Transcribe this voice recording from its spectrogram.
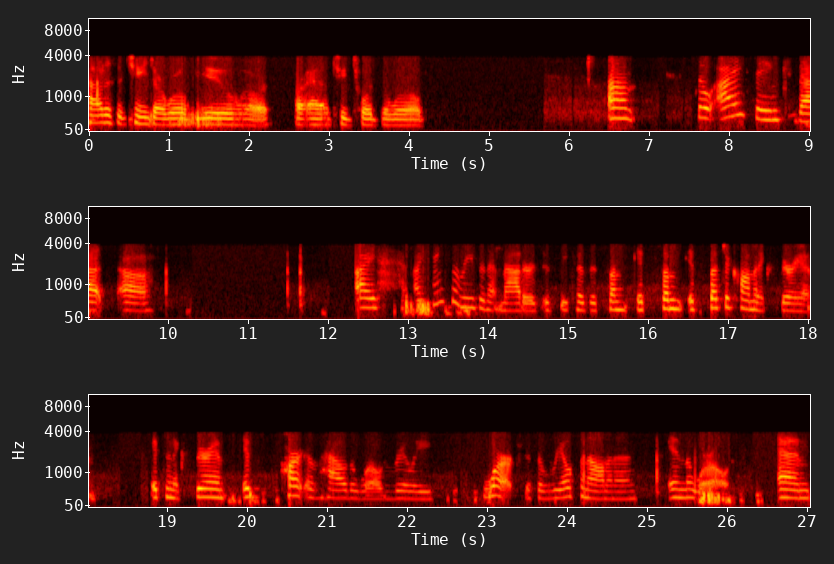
how does it change our worldview or our attitude towards the world? um so i think that uh I I think the reason it matters is because it's some it's some it's such a common experience. It's an experience it's part of how the world really works. It's a real phenomenon in the world. And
